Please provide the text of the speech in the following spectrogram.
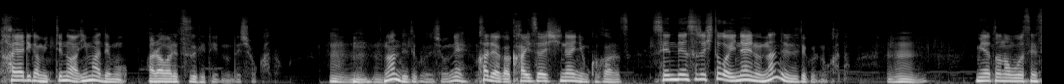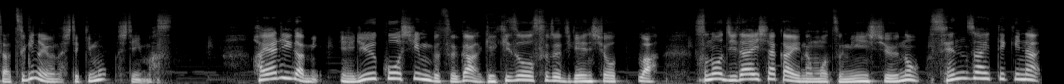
流行り紙っていうのは今でも現れ続けているのでしょうかと。うんうんなんで出てくるんでしょうね。彼らが介在しないにもかかわらず宣伝する人がいないのになんで出てくるのかと。うん宮田信夫先生は次のような指摘もしています。流行り紙、えー流行神仏が激増する現象は、その時代社会の持つ民衆の潜在的な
